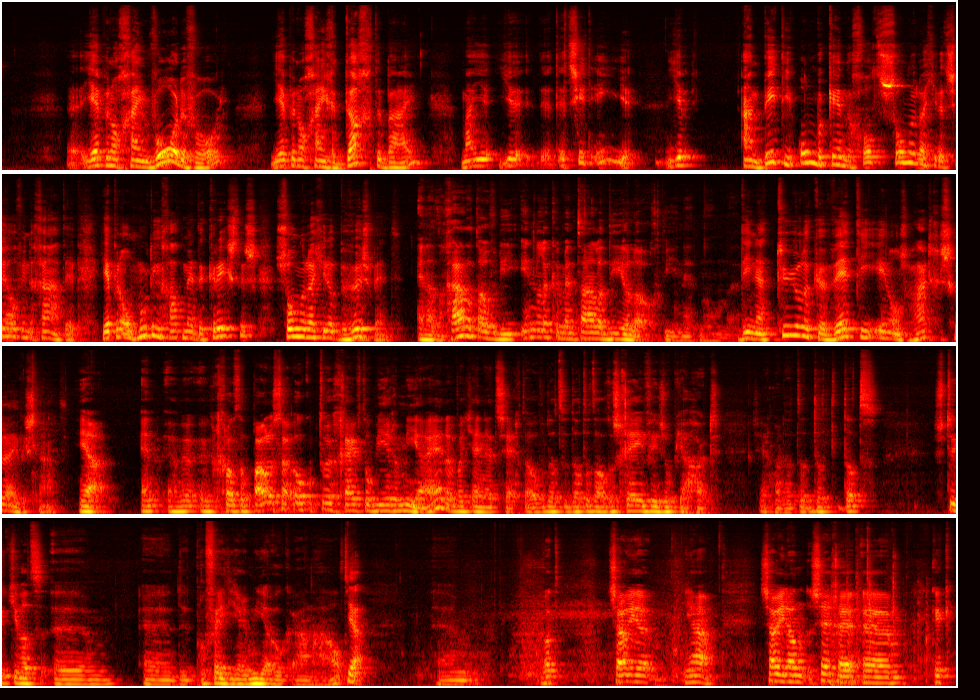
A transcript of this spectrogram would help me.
Eh, je hebt er nog geen woorden voor, je hebt er nog geen gedachten bij, maar je, je, het, het zit in je. Je aanbidt die onbekende God zonder dat je dat zelf in de gaten hebt. Je hebt een ontmoeting gehad met de Christus zonder dat je dat bewust bent. En dan gaat het over die innerlijke mentale dialoog die je net noemde. Die natuurlijke wet die in ons hart geschreven staat. Ja, en ik geloof dat Paulus daar ook op teruggeeft op Jeremia, hè? wat jij net zegt over dat, dat het al geschreven is op je hart. Zeg maar, dat, dat, dat, dat stukje wat ehm, eh, de profeet Jeremia ook aanhaalt. Ja. Ehm, wat zou je, ja, zou je dan zeggen, ehm, kijk,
